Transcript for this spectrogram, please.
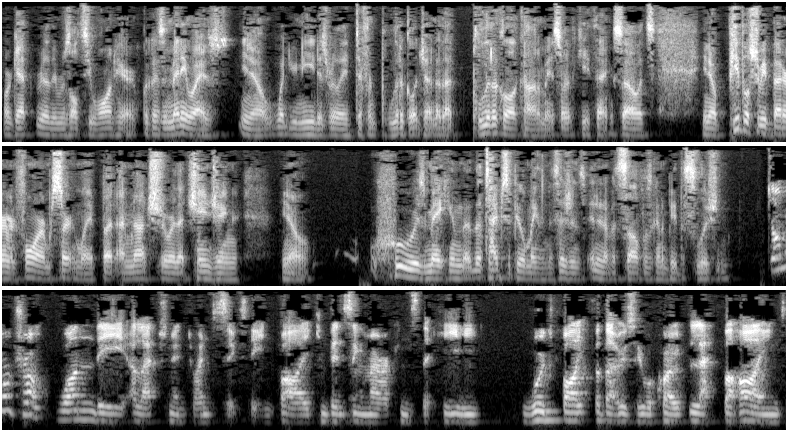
or get really the results you want here. Because in many ways, you know, what you need is really a different political agenda. That political economy is sort of the key thing. So it's, you know, people should be better informed, certainly, but I'm not sure that changing, you know, who is making the, the types of people making decisions in and of itself is going to be the solution. Donald Trump won the election in 2016 by convincing Americans that he would fight for those who were, quote, left behind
